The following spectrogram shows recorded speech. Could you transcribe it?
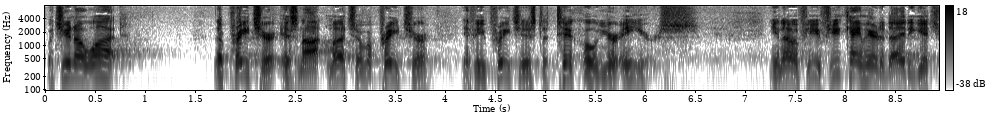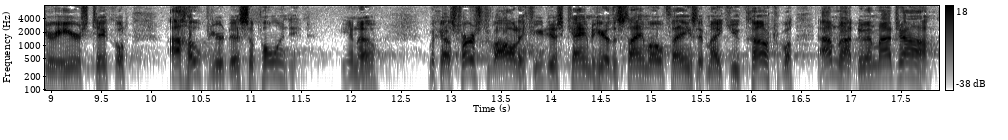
But you know what? The preacher is not much of a preacher if he preaches to tickle your ears. You know, if you, if you came here today to get your ears tickled, I hope you're disappointed, you know. Because, first of all, if you just came to hear the same old things that make you comfortable, I'm not doing my job.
